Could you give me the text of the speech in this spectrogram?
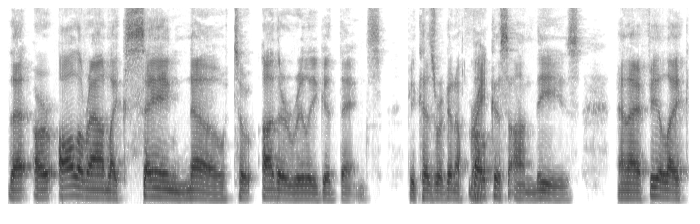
that are all around like saying no to other really good things because we're going to focus right. on these. And I feel like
